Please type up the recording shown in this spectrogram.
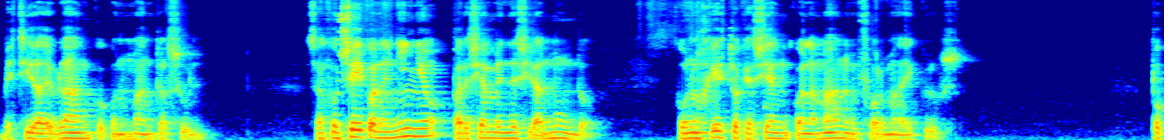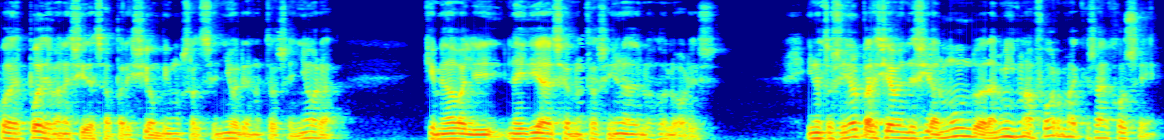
vestida de blanco con un manto azul. San José con el niño parecían bendecir al mundo, con unos gestos que hacían con la mano en forma de cruz. Poco después de desvanecida esa aparición vimos al Señor y a Nuestra Señora, que me daba la idea de ser Nuestra Señora de los Dolores. Y nuestro Señor parecía bendecir al mundo de la misma forma que San José.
